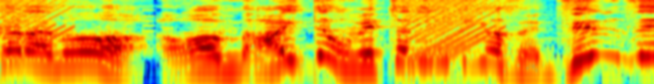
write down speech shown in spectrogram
からの、あ、相手もめっちゃ握ってきますね。全然、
